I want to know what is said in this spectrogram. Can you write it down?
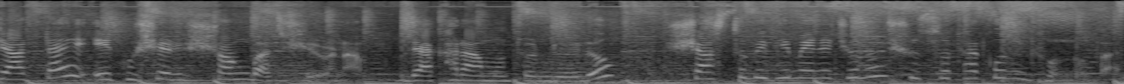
চারটায় একুশের সংবাদ শিরোনাম। দেখার আমন্ত্রণ রইল স্বাস্থ্যবিধি মেনে চলুন, সুস্থ থাকুন, ধন্যবাদ।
